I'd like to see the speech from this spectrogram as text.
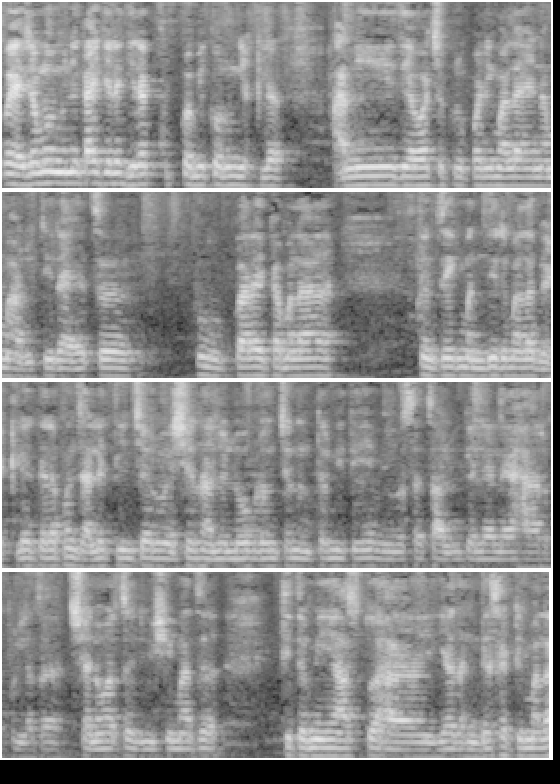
पण ह्याच्यामुळे मी काय केलं गिराक खूप कमी करून घेतलं. आणि देवाच्या कृपाने मला आहे ना मारुती रायाचं खूप उपकार आहे का मला त्यांचं एक मंदिर मला भेटलं. त्याला पण झाले तीन चार वर्ष झाले. लॉकडाऊनच्या नंतर मी ते व्यवसाय चालू केलेला आहे. हार फुलाचा शनिवारच्या दिवशी माझं तिथं मी असतो हा या धंद्यासाठी मला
